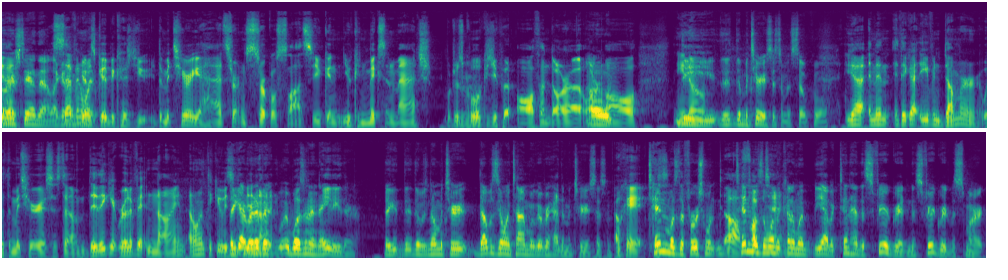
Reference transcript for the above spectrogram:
Yeah. understand that. Like seven was it. good because you the materia had certain circle slots, so you can you can mix and match, which was cool because you put all Thundara or Mm. Oh, all. You the, know, the the materia system is so cool. yeah, and then they got even dumber with the materia system. Did they get rid of it in nine? I don't think it was. They got rid in of it. nine. It wasn't an eight either. They, they, there was no materia. That was the only time we've ever had the materia system. Okay, Ten was the first one. Oh, ten was the fuck one that kind of went. Yeah, but ten had the sphere grid, and the sphere grid was smart.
